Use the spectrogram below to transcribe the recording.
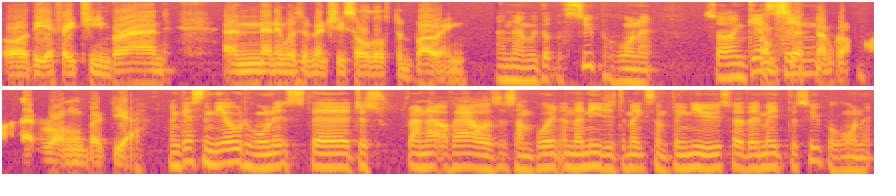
or the F-18 brand, and then it was eventually sold off to Boeing. And then we've got the Super Hornet. So I'm I'm guessing, certain I've got one of that wrong, but yeah. I'm guessing the old Hornets they just ran out of hours at some point, and they needed to make something new, so they made the Super Hornet.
